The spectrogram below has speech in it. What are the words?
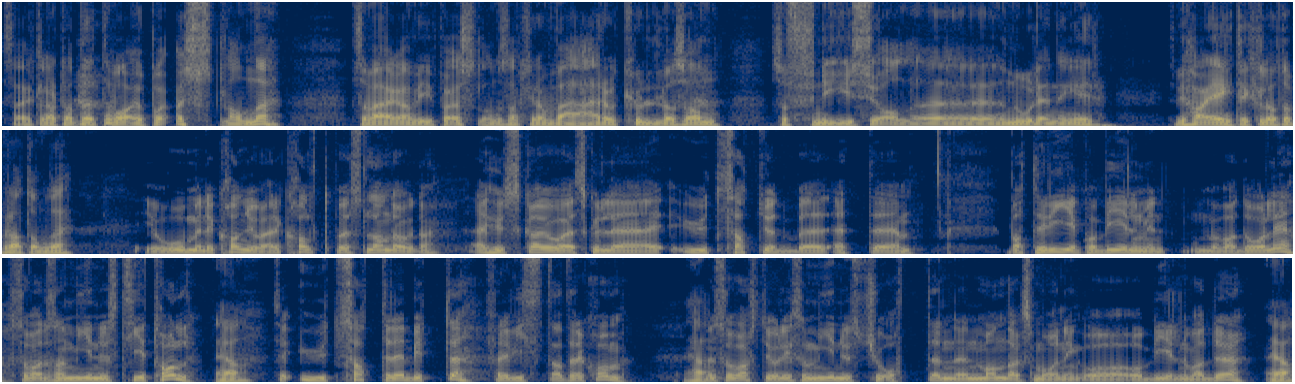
Så er det klart at dette var jo på Østlandet. Så hver gang vi på Østlandet snakker om vær og kulde og sånn, så fnyser jo alle nordlendinger. Vi har egentlig ikke lov til å prate om det. Jo, men det kan jo være kaldt på Østlandet òg, da. Jeg husker jo jeg skulle Jeg utsatte jo et, et, et Batteriet på bilen min var dårlig, så var det sånn minus 10-12. Ja. Så jeg utsatte det byttet, for jeg visste at det kom. Ja. Men så ble det jo liksom minus 28 en en mandagsmorgen, og, og bilen var død. Ja,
